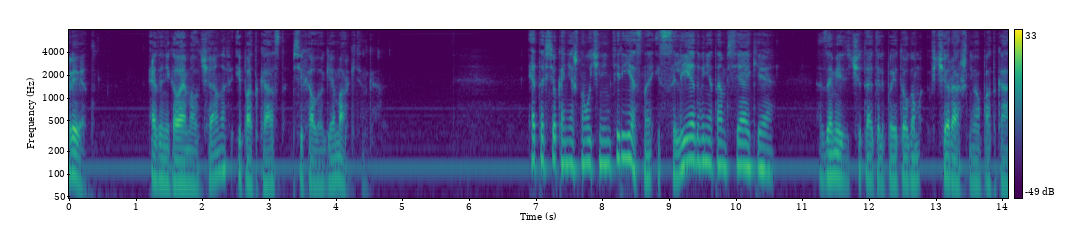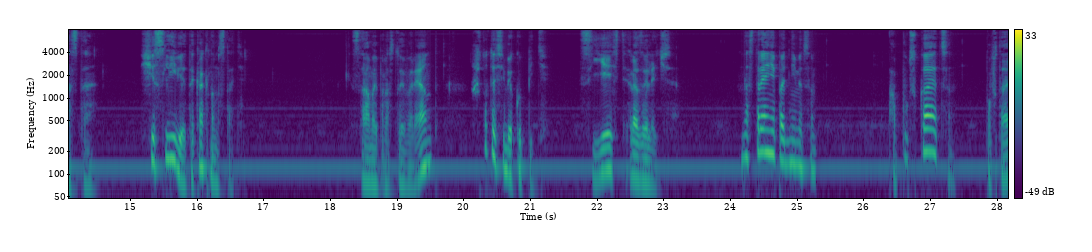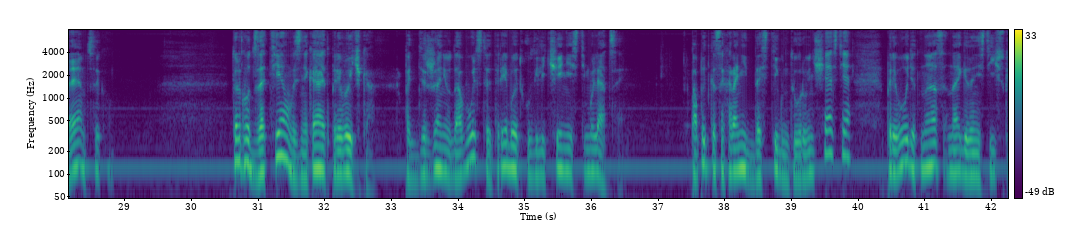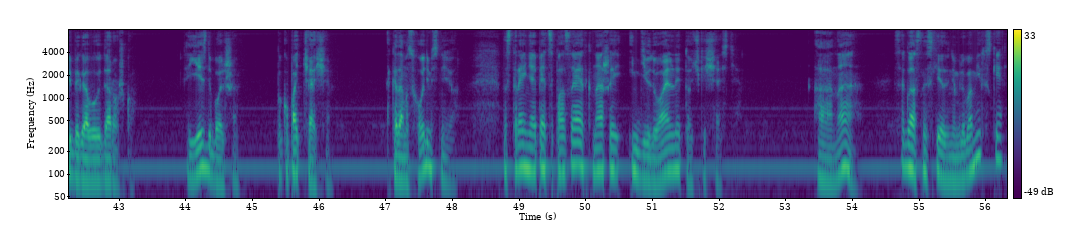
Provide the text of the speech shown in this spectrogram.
Привет! Это Николай Молчанов и подкаст «Психология маркетинга». Это все, конечно, очень интересно, исследования там всякие, заметит читатель по итогам вчерашнего подкаста. Счастливее-то как нам стать? Самый простой вариант – что-то себе купить, съесть, развлечься. Настроение поднимется. Опускается. Повторяем цикл. Только вот затем возникает привычка. Поддержание удовольствия требует увеличения стимуляции. Попытка сохранить достигнутый уровень счастья приводит нас на гедонистическую беговую дорожку. Есть больше, покупать чаще. А когда мы сходим с нее, настроение опять сползает к нашей индивидуальной точке счастья. А она, согласно исследованиям Любомирски,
